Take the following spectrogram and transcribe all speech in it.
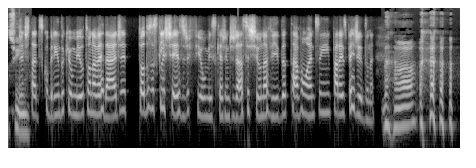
Sim. A gente está descobrindo que o Milton, na verdade, todos os clichês de filmes que a gente já assistiu na vida estavam antes em Paraíso Perdido, né?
